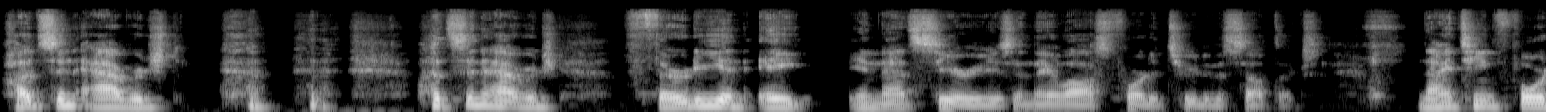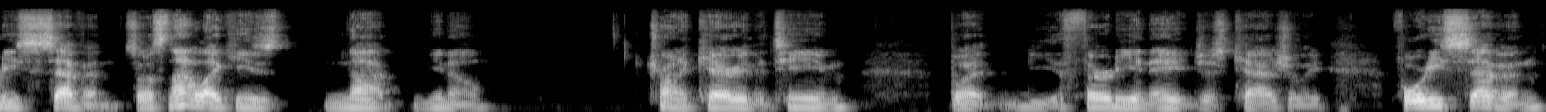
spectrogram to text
Hudson averaged Hudson averaged 30 and 8 in that series, and they lost 4 to 2 to the Celtics. 1947. So it's not like he's not, you know, trying to carry the team, but 30 and 8 just casually. 47.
